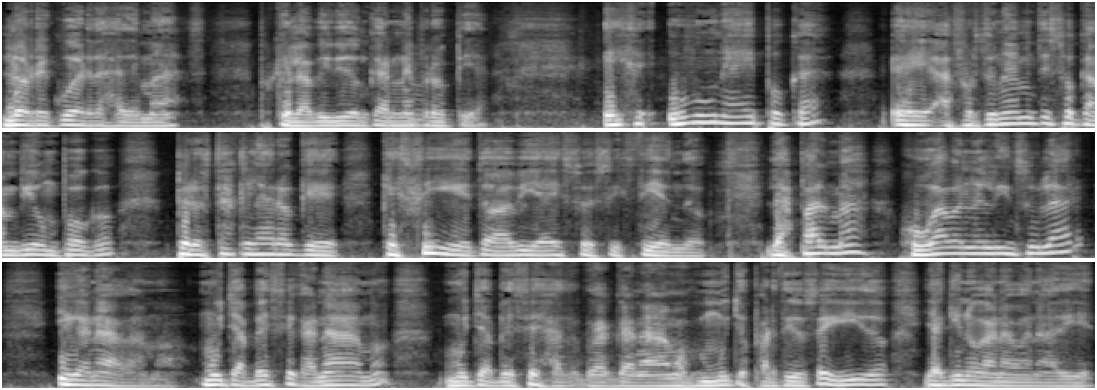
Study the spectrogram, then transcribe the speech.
lo recuerdas además, porque lo has vivido en carne propia. Es, hubo una época eh, afortunadamente eso cambió un poco, pero está claro que, que, sigue todavía eso existiendo. Las Palmas jugaban el insular y ganábamos. Muchas veces ganábamos, muchas veces ganábamos muchos partidos seguidos y aquí no ganaba nadie.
